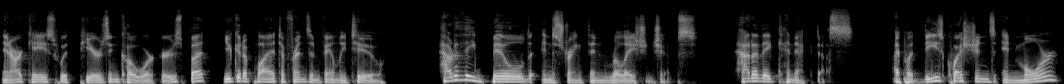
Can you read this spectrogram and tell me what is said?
in our case with peers and coworkers, but you could apply it to friends and family too, how do they build and strengthen relationships? How do they connect us? I put these questions and more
